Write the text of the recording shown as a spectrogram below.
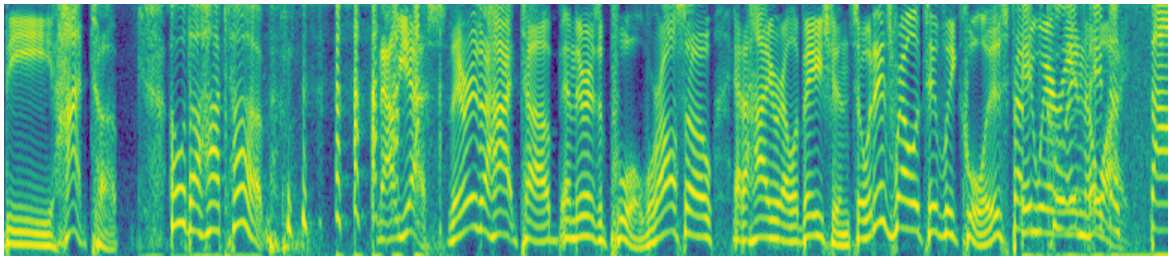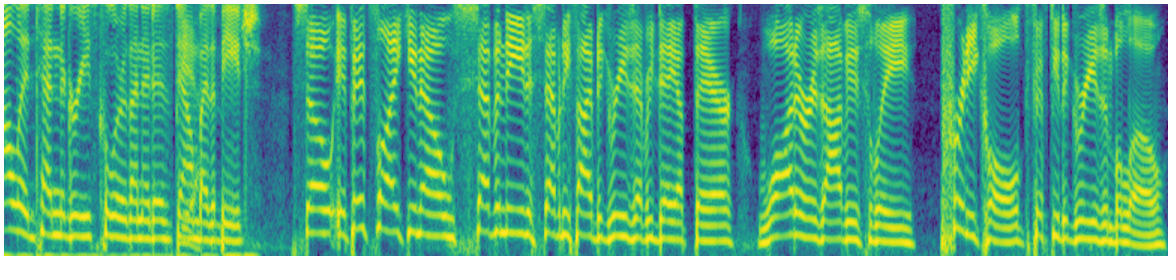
the hot tub. oh, the hot tub. Now, yes, there is a hot tub and there is a pool. We're also at a higher elevation, so it is relatively cool. It is February It's cool. in It's, Hawaii. it's a solid 10 degrees cooler than it is down Yeah. by the beach. So if it's like, you know, 70 to 75 degrees every day up there, water is obviously pretty cold, 50 degrees and below.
